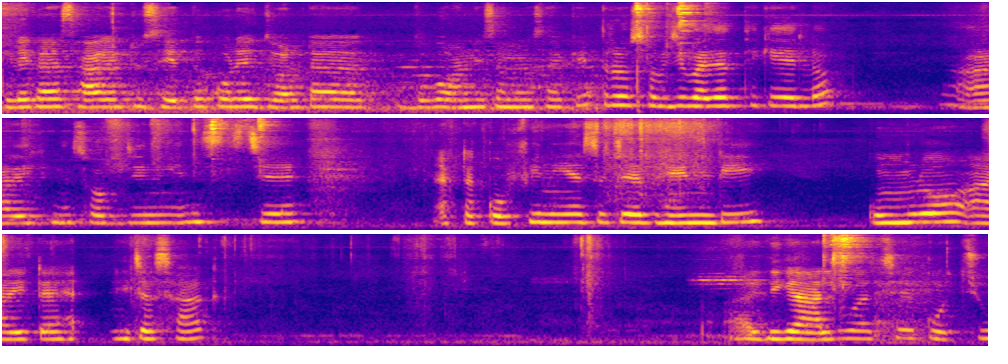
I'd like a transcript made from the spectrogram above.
কুলেখাড়া শাক একটু সেদ্ধ করে জলটা দেবো অন্বেষা মশাকে তো সবজি বাজার থেকে এলো, আর এখানে সবজি নিয়ে এসেছে, একটা কফি নিয়ে এসেছে, ভেন্ডি, কুমড়ো, আর এটা হিচা শাক। আর এদিকে আলু আছে, কচু।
